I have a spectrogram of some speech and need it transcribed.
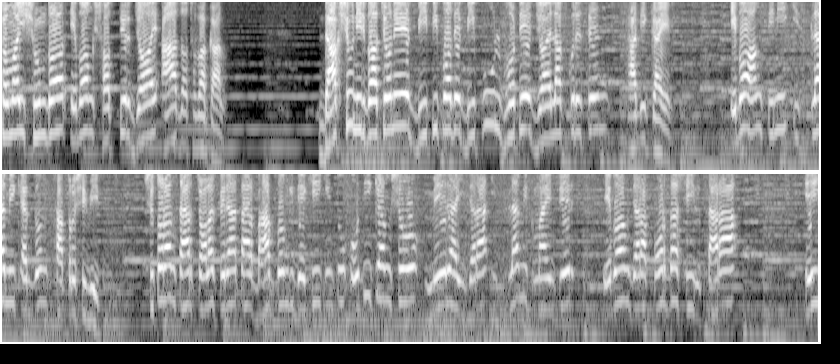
সময় সুন্দর এবং সত্যের জয় আজ অথবা কাল। ডাকসু নির্বাচনে বিপি পদে বিপুল ভোটে জয়লাভ করেছেন সাদিক কায়েম এবং তিনি ইসলামিক একজন ছাত্র শিবির। সুতরাং তার চলাফেরা, তার ভাবভঙ্গি দেখি কিন্তু অধিকাংশ মেয়েরাই যারা ইসলামিক মাইন্ডের এবং যারা পর্দাশীল, তারা এই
